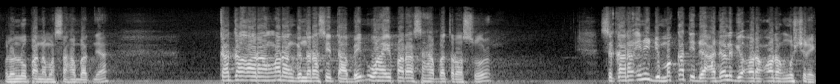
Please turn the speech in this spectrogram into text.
Belum lupa nama sahabatnya. Kata orang-orang generasi tabiin wahai para sahabat Rasul sekarang ini di Mekah tidak ada lagi orang-orang musyrik.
